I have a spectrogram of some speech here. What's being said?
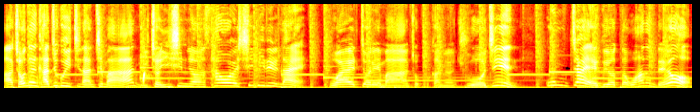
아 저는 가지고 있진 않지만 2020년 4월 11일 날 부활절에만 접속하면 주어진 공짜 에그였다고 하는데요.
